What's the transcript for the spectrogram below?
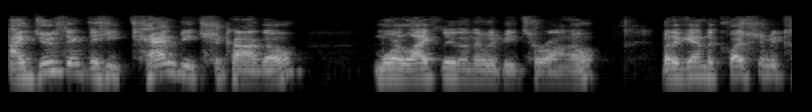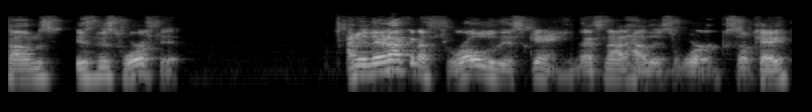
I do think that he can beat Chicago more likely than they would beat Toronto. But again, the question becomes is this worth it? I mean, they're not going to throw this game. That's not how this works, okay?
